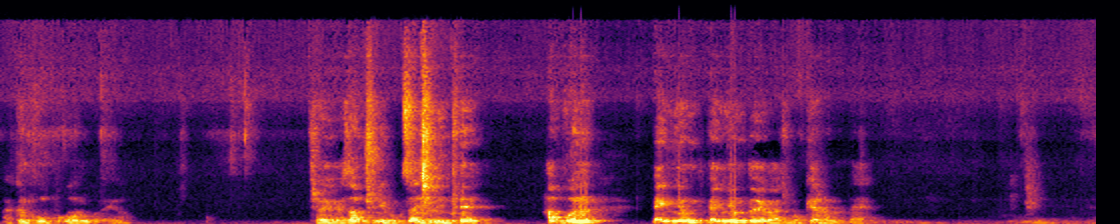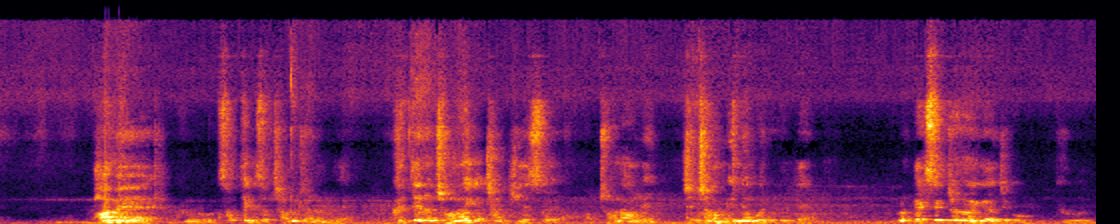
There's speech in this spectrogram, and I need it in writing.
아, 그런 공포가 오는 거예요. 저희 외삼촌이 목사님인데 한 번은 백령, 백령도에 가지고 목회를 하는데 밤에 그 서택에서 잠을 자는데 그때는 전화기가 참 귀했어요. 전화 몇, 신청가 몇년 걸리는데 그 백색 전화기가 이제 그, 그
